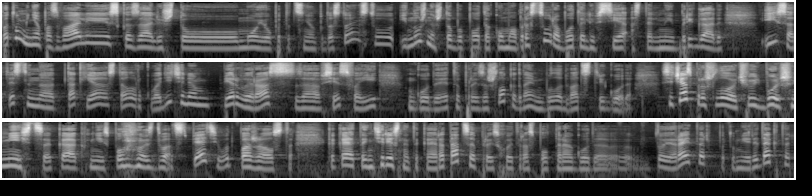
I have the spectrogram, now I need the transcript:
Потом меня позвали, сказали, что мой опыт оценен по достоинству, и нужно, чтобы по такому образцу работали все остальные бригады. И, соответственно, так я стала руководителем первый раз за все свои годы. Это произошло, когда мне было 23 года. Сейчас прошло чуть больше месяца, как мне исполнилось 25, и вот, пожалуйста, какая-то интересная такая ротация происходит раз в полтора года. То я райтер, потом я редактор,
